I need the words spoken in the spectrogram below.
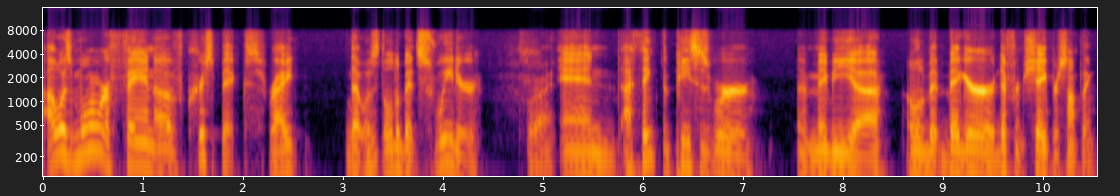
I was more a fan of Crispix, right? That Mhm. was a little bit sweeter, right. and I think the pieces were uh, maybe uh, a little bit bigger or different shape or something.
